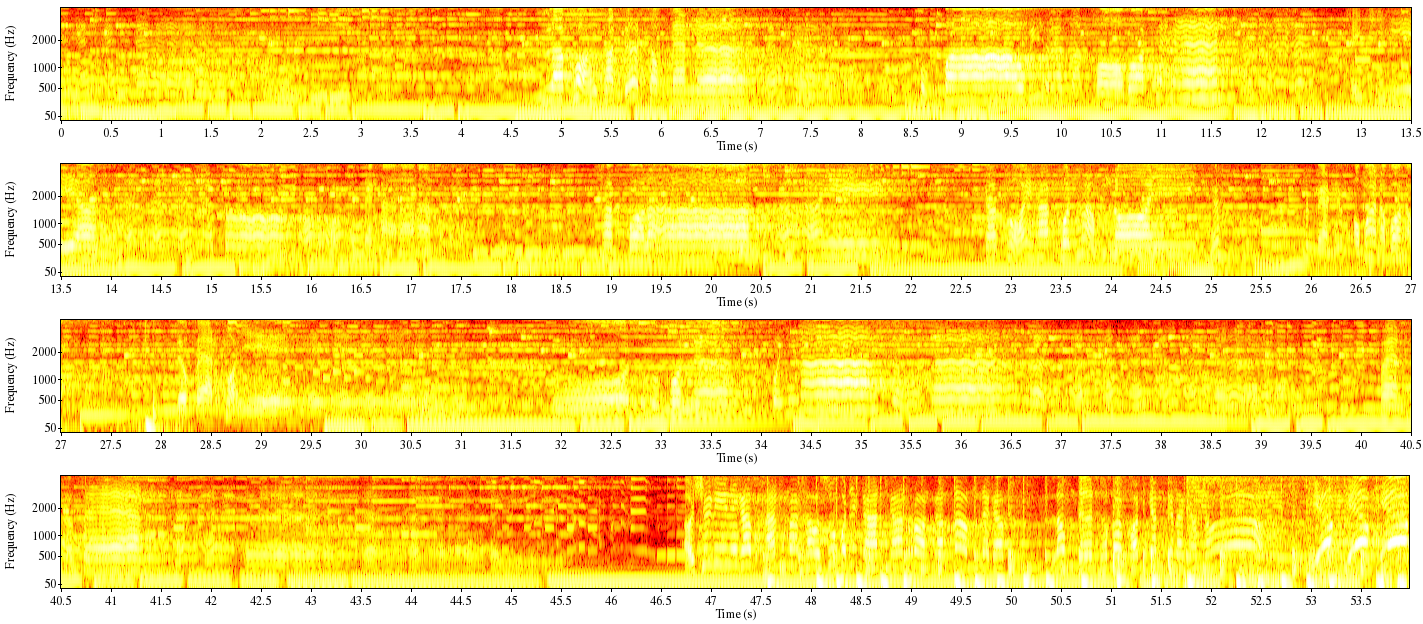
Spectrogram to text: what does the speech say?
นและขอให้ท่านเดินจำแม่น ผมบ่าววิรศักดิ์ขอบอนแฟน ให้เชียร์ซอยแต่งหน้านาหักบ่ลายก็ขอให้หักคนหำหน่อย มันแมนอยู่เอามานะบ่หำเดี๋ยวแฟนคอยโอ้สู้คนโอ้ยนะ แฟนแฟนเอาช่วงนี้นะครับหันมาเข้าสู่บรรยากาศการร้องการล่ำนะครับล่ำเดินทำนองขอนกันกันแล้วกันเนาะเพียบเพียบเพียบ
